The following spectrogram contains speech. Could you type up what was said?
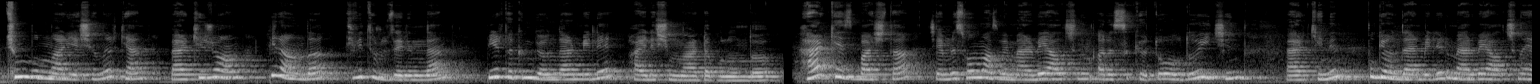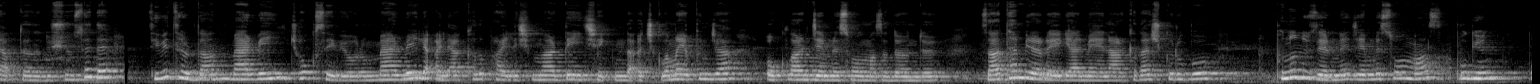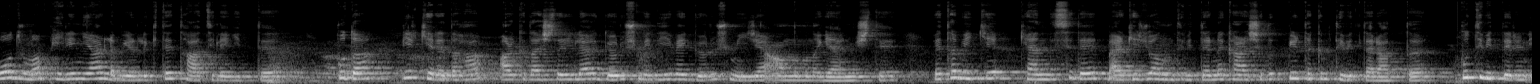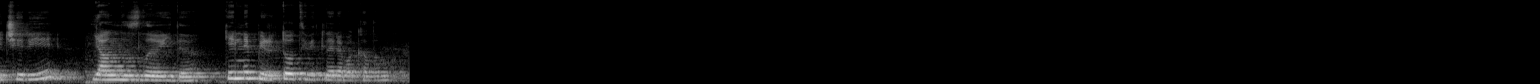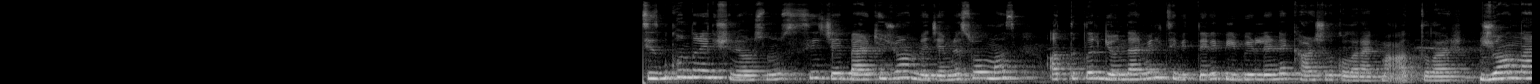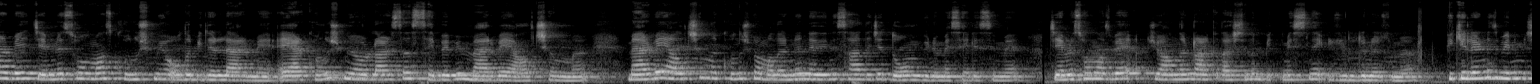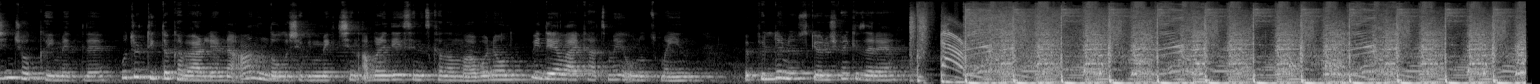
Tüm bunlar yaşanırken Berke Joan bir anda Twitter üzerinden bir takım göndermeli paylaşımlarda bulundu. Herkes başta Cemre Solmaz ve Merve Yalçın'ın arası kötü olduğu için Berke'nin bu göndermeleri Merve Yalçın'a yaptığını düşünse de Twitter'dan Merve'yi çok seviyorum, Merve ile alakalı paylaşımlar değil şeklinde açıklama yapınca oklar Cemre Solmaz'a döndü. Zaten bir araya gelmeyen arkadaş grubu bunun üzerine Cemre Solmaz bugün Bodrum'a Pelin Yar'la birlikte tatile gitti. Bu da bir kere daha arkadaşlarıyla görüşmediği ve görüşmeyeceği anlamına gelmişti. Ve tabii ki kendisi de Berke Juan'ın tweetlerine karşılık bir takım tweetler attı. Bu tweetlerin içeriği yalnızlığıydı. Gelin hep birlikte o tweetlere bakalım. Siz bu konuda ne düşünüyorsunuz? Sizce Berke Juan ve Cemre Solmaz attıkları göndermeli tweetleri birbirlerine karşılık olarak mı attılar? Juanlar ve Cemre Solmaz konuşmuyor olabilirler mi? Eğer konuşmuyorlarsa sebebi Merve Yalçın mı? Merve Yalçın'la konuşmamalarının nedeni sadece doğum günü meselesi mi? Cemre Solmaz ve Juanların arkadaşlığının bitmesine üzüldünüz mü? Fikirleriniz benim için çok kıymetli. Bu tür TikTok haberlerine anında ulaşabilmek için abone değilseniz kanalıma abone olup videoya like atmayı unutmayın. Öpüldünüz. Görüşmek üzere.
